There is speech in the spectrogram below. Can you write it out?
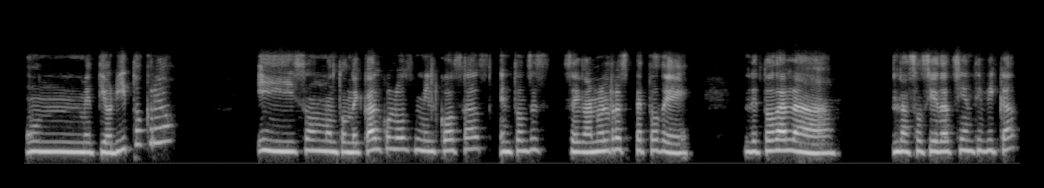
meteorito, creo, y hizo un montón de cálculos, mil cosas. Entonces se ganó el respeto de, toda la, la sociedad científica.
